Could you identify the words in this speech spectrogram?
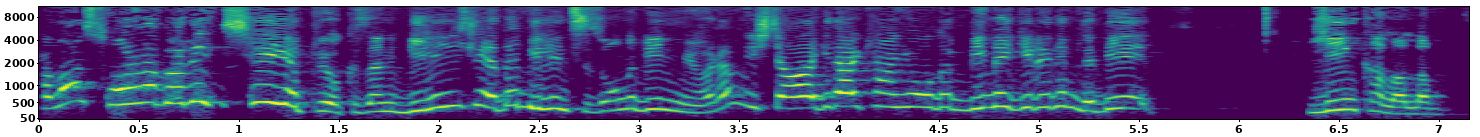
falan. Sonra böyle şey yapıyor kız hani bilinçli ya da bilinçsiz onu bilmiyorum. İşte Aa, giderken yolda BİM'e girelim de bir link alalım.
